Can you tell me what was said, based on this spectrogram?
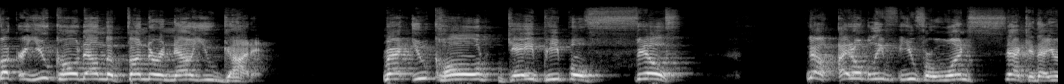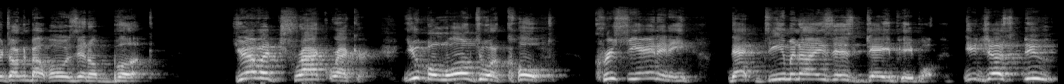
Fucker, you called down the thunder and now you got it. Right? You called gay people filth. No, I don't believe you for one second that you were talking about what was in a book. You have a track record. You belong to a cult, Christianity, that demonizes gay people. You just do.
